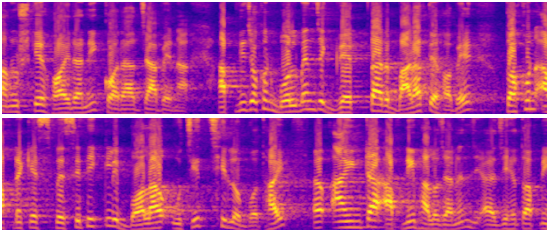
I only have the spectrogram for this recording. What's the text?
মানুষকে হয়রানি করা যাবে না। আপনি যখন বলবেন যে গ্রেপ্তার বাড়াতে হবে, তখন আপনাকে স্পেসিফিকলি বলা উচিত ছিল বোধহয় আইনটা আপনি ভালো জানেন যেহেতু আপনি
